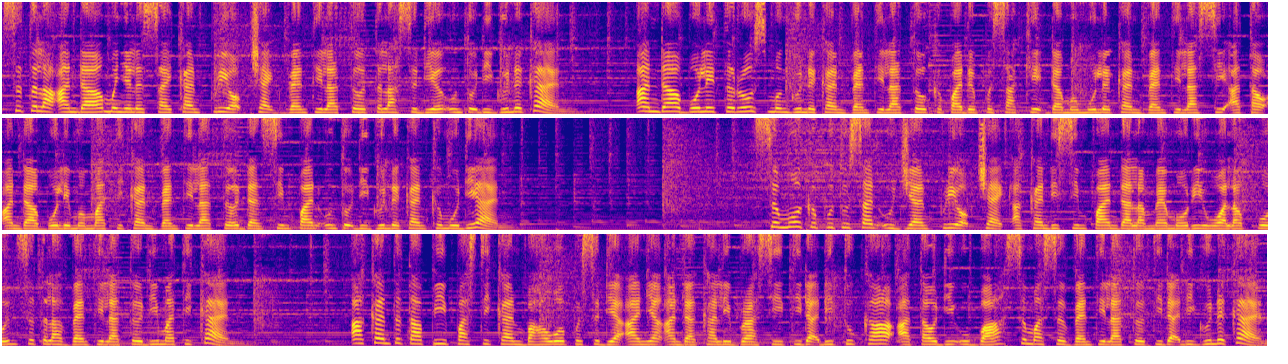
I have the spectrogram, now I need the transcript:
Setelah anda menyelesaikan pre-op check ventilator telah sedia untuk digunakan. Anda boleh terus menggunakan ventilator kepada pesakit dan memulakan ventilasi atau anda boleh mematikan ventilator dan simpan untuk digunakan kemudian. Semua keputusan ujian pre-op check akan disimpan dalam memori walaupun setelah ventilator dimatikan. Akan tetapi pastikan bahawa persediaan yang anda kalibrasi tidak ditukar atau diubah semasa ventilator tidak digunakan.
